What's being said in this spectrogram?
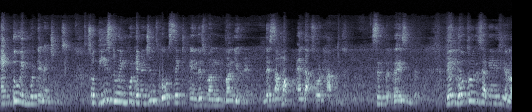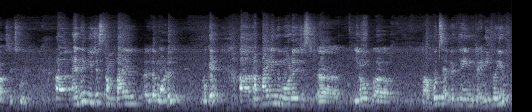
and two input dimensions. So these two input dimensions go sit in this one, one unit. They sum up and that's what happens. Simple, very simple. We'll go through this again if you're lost, it's cool. Uh, and then you just compile uh, the model, okay? Uh, compiling the model just, uh, you know, uh, uh, puts everything ready for you.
